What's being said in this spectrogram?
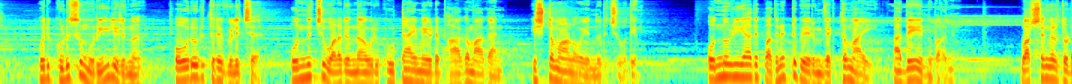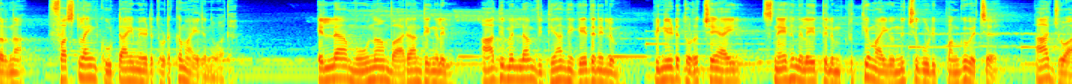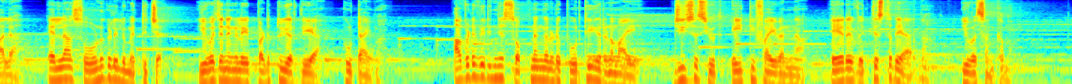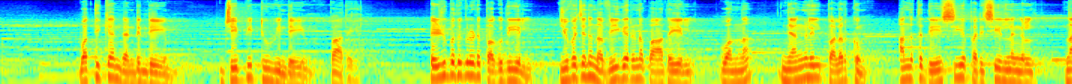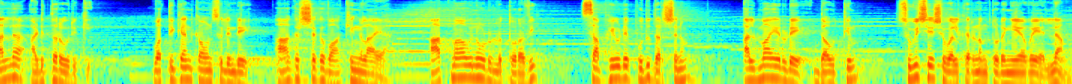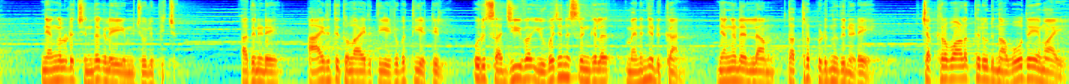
ഒരു കുടിസുമുറിയിലിരുന്ന് ഓരോരുത്തരെ വിളിച്ച് ഒന്നിച്ചു വളരുന്ന ഒരു കൂട്ടായ്മയുടെ ഭാഗമാകാൻ ഇഷ്ടമാണോ എന്നൊരു ചോദ്യം. ഒന്നൊഴിയാതെ പതിനെട്ട് പേരും വ്യക്തമായി അതേ എന്ന് പറഞ്ഞു. വർഷങ്ങൾ തുടർന്ന ഫസ്റ്റ് ലൈൻ കൂട്ടായ്മയുടെ തുടക്കമായിരുന്നു അത്. എല്ലാ മൂന്നാം വാരാന്ത്യങ്ങളിൽ ആദ്യമെല്ലാം വിദ്യാനികേതനിലും പിന്നീട് തുടർച്ചയായി സ്നേഹനിലയത്തിലും കൃത്യമായി ഒന്നിച്ചുകൂടി പങ്കുവെച്ച് ആ ജ്വാല എല്ലാ സോണുകളിലും എത്തിച്ച് യുവജനങ്ങളെ പടുത്തുയർത്തിയ കൂട്ടായ്മ. അവിടെ വിരിഞ്ഞ സ്വപ്നങ്ങളുടെ പൂർത്തീകരണമായി ജീസസ് യൂത്ത് എയ്റ്റി ഫൈവ് എന്ന ഏറെ വ്യത്യസ്തതയാർന്ന യുവസംഗമം. വത്തിക്കാൻ രണ്ടിന്റെയും ജെ പി ടുവിന്റെയും പാതയിൽ. എഴുപതുകളുടെ പകുതിയിൽ യുവജന നവീകരണ പാതയിൽ വന്ന ഞങ്ങളിൽ പലർക്കും അന്നത്തെ ദേശീയ പരിശീലനങ്ങൾ നല്ല അടിത്തറ ഒരുക്കി. വത്തിക്കാൻ കൗൺസിലിന്റെ ആകർഷക വാക്യങ്ങളായ ആത്മാവിനോടുള്ള തുറവി സഭയുടെ പുതുദർശനം അൽമായരുടെ ദൗത്യം സുവിശേഷവൽക്കരണം തുടങ്ങിയവയെല്ലാം ഞങ്ങളുടെ ചിന്തകളെയും ജ്വലിപ്പിച്ചു. അതിനിടെ ആയിരത്തി തൊള്ളായിരത്തി എഴുപത്തിയെട്ടിൽ ഒരു സജീവ യുവജന ശൃംഖല മെനഞ്ഞെടുക്കാൻ ഞങ്ങളെല്ലാം തത്രപ്പെടുന്നതിനിടെ ചക്രവാളത്തിൽ ഒരു നവോദയമായി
